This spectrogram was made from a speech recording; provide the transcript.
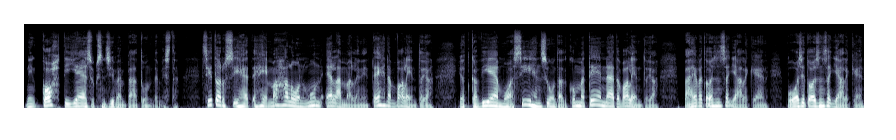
niin kohti Jeesuksen syvempää tuntemista – Sitoudu siihen, että hei, mä haluan mun elämälleni tehdä valintoja, jotka vie mua siihen suuntaan, että kun mä teen näitä valintoja päivä toisensa jälkeen, vuosi toisensa jälkeen,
